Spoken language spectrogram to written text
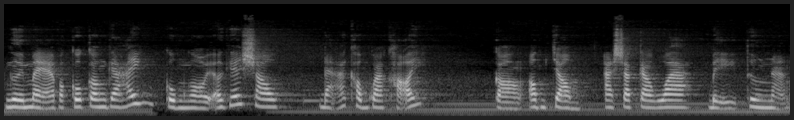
người mẹ và cô con gái cùng ngồi ở ghế sau đã không qua khỏi. Còn ông chồng Asakawa bị thương nặng.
